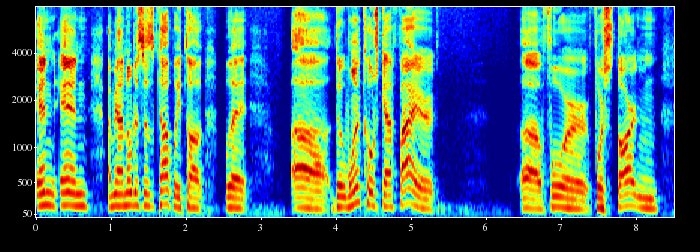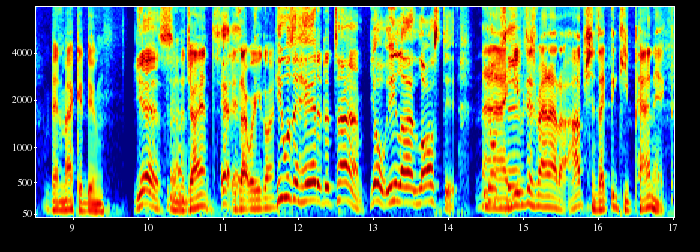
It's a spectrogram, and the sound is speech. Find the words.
And and I mean I know this is a cowboy talk, but uh the one coach got fired uh for for starting Ben McAdoo yes. and the Giants. Is that where you're going? He was ahead at the time. Yo, Eli lost it. You know what I'm nah, saying? he just ran out of options. I think he panicked.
